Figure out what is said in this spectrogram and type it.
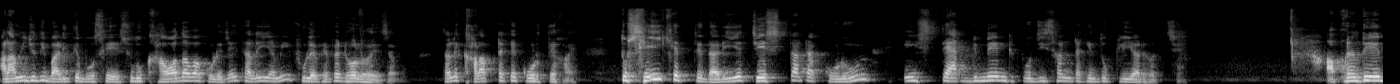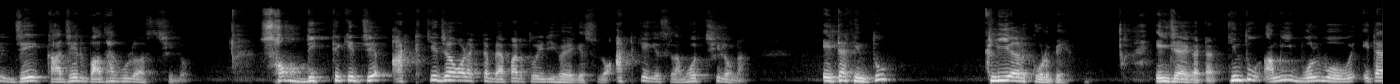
আর আমি যদি বাড়িতে বসে শুধু খাওয়া দাওয়া করে যাই, তাহলেই আমি ফুলে ফেপে ঢোল হয়ে যাব। তাহলে খারাপটাকে করতে হয়। তো সেই ক্ষেত্রে দাঁড়িয়ে চেষ্টাটা করুন, এই স্ট্যাগনেন্ট পজিশনটা কিন্তু ক্লিয়ার হচ্ছে। আপনাদের যে কাজের বাধাগুলো আসছিল সব দিক থেকে যে আটকে যাওয়ার একটা ব্যাপার তৈরি হয়ে গেছিল, আটকে গেছিলাম, হচ্ছিল না। এটা কিন্তু ক্লিয়ার করবে এই জায়গাটা। কিন্তু আমি বলব, এটা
